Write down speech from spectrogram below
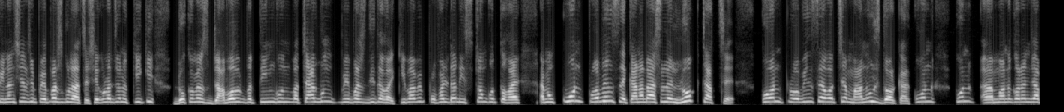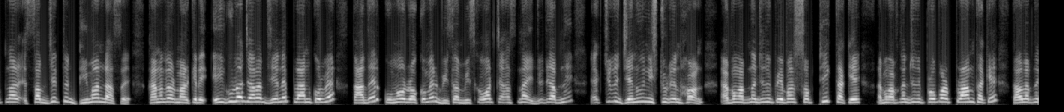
ফিনান্সিয়াল যে পেপারসগুলো আছে সেগুলোর জন্য কি কি ডকুমেন্টস ডাবল বা তিন গুণ বা চার গুণ পেপারস দিতে হয়, কীভাবে প্রোফাইলটা স্ট্রং করতে হয় এবং কোন প্রভিন্সে কানাডা আসলে লোক চাচ্ছে। কোন প্রভিন্সে হচ্ছে মানুষ দরকার? কোন কোন মনে করেন যে আপনার সাবজেক্টের ডিমান্ড আছে কানাডার মার্কেটে এইগুলো যারা জেনে প্ল্যান করবে, তাদের কোনো রকমের ভিসা মিস হওয়ার চান্স নাই। যদি আপনি অ্যাকচুয়ালি জেনুইন স্টুডেন্ট হন এবং আপনার যদি পেপার সব ঠিক থাকে এবং আপনার যদি প্রপার প্ল্যান থাকে, তাহলে আপনি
